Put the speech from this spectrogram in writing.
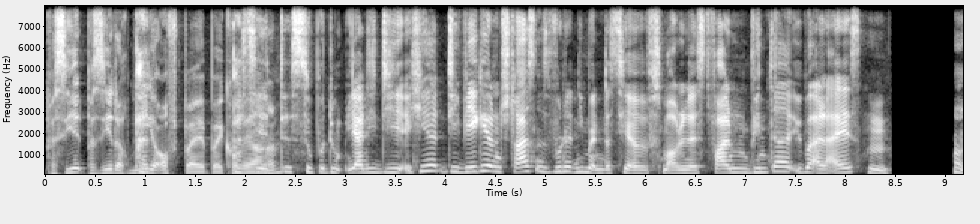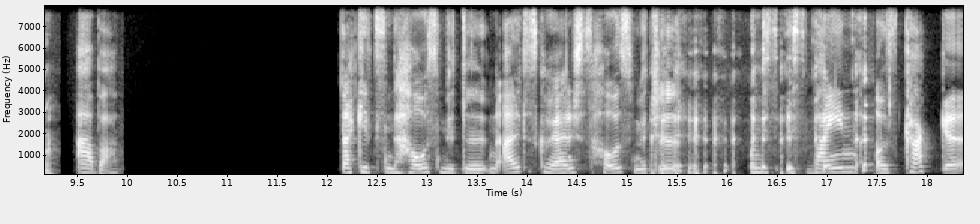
passiert, passiert auch mega oft bei, bei Koreanern. passiert das super dumm. Ja, die, die, hier, die Wege und Straßen, es wundert niemanden, dass hier aufs Maul lässt. Vor allem im Winter, überall Eis. Hm. Hm. Aber da gibt's ein Hausmittel, ein altes koreanisches Hausmittel und es ist Wein aus Kacke.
